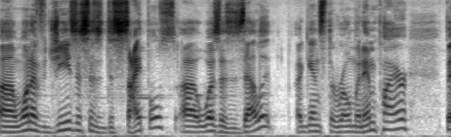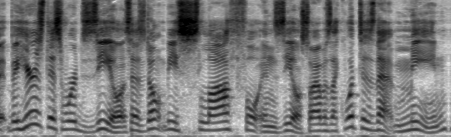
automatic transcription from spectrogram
Uh, one of Jesus' disciples uh, was a zealot against the Roman Empire. But, but here's this word zeal. It says, don't be slothful in zeal. So I was like, what does that mean?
